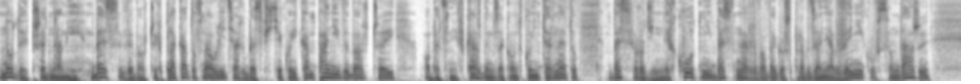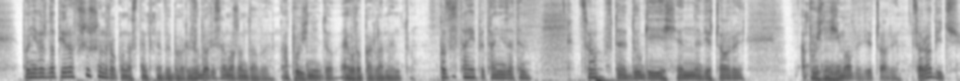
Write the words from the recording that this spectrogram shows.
nudy przed nami, bez wyborczych plakatów na ulicach, bez wściekłej kampanii wyborczej, obecnej w każdym zakątku internetu, bez rodzinnych kłótni, bez nerwowego sprawdzania wyników sondaży, ponieważ dopiero w przyszłym roku następne wybory, wybory samorządowe, a później do Europarlamentu. Pozostaje pytanie zatem, co w te długie jesienne wieczory, a później zimowe wieczory, co robić?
